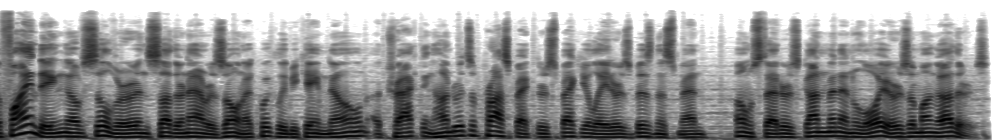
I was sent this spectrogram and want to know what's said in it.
The finding of silver in southern Arizona quickly became known, attracting hundreds of prospectors, speculators, businessmen, homesteaders, gunmen, and lawyers, among others.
